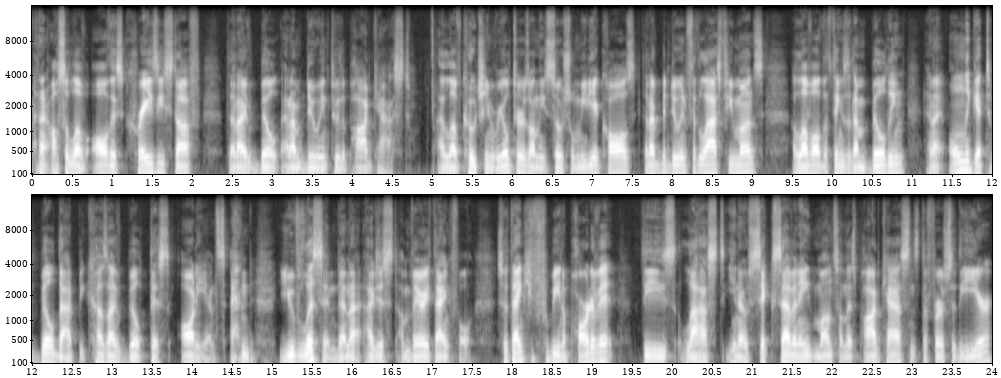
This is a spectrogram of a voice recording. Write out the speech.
and I also love all this crazy stuff that I've built and I'm doing through the podcast. I love coaching realtors on these social media calls that I've been doing for the last few months. I love all the things that I'm building, and I only get to build that because I've built this audience and you've listened, and I, I just, I'm very thankful. So, thank you for being a part of it these last, you know, six, seven, eight months on this podcast since the first of the year.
